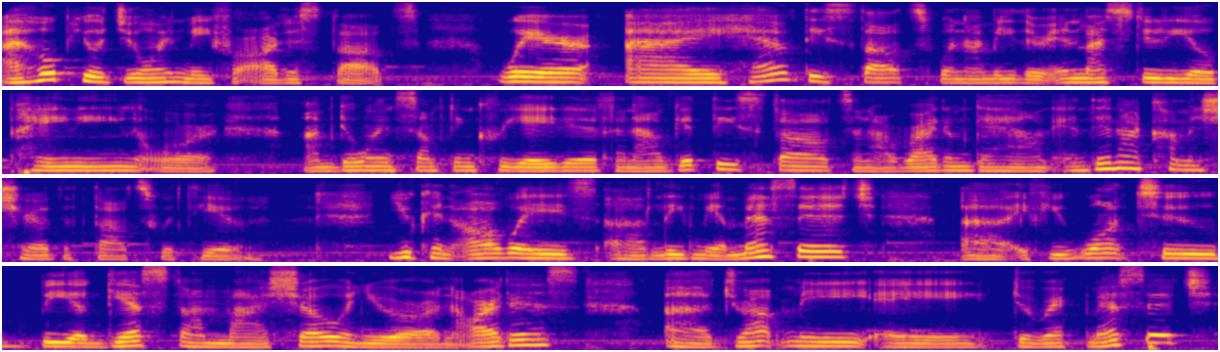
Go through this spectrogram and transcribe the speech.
I hope you'll join me for Artist Thoughts, where I have these thoughts when I'm either in my studio painting or I'm doing something creative, and I'll get these thoughts and I'll write them down, and then I come and share the thoughts with you. You can always uh, leave me a message. Uh, if you want to be a guest on my show and you're an artist, uh, drop me a direct message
